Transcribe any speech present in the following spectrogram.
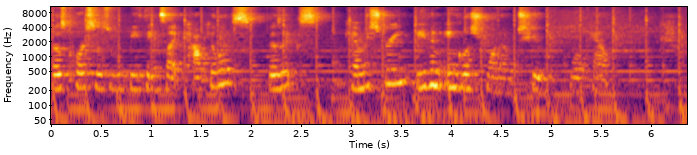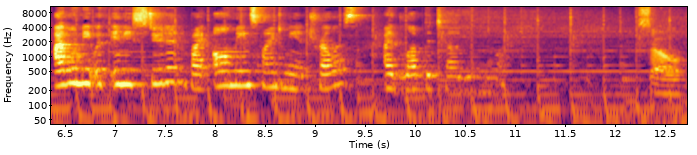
Those courses would be things like calculus, physics, chemistry, even English 102 will count. I will meet with any student. By all means, find me in Trellis. I'd love to tell you more. So,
